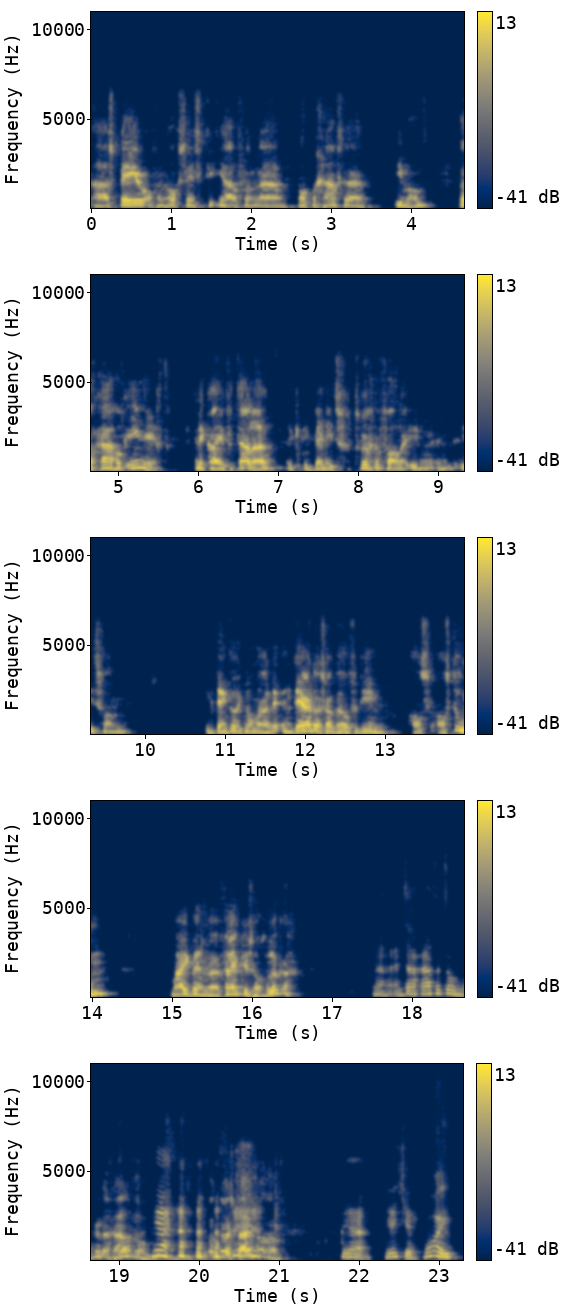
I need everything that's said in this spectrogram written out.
HSP'er of een hoogsensitief, ja, of een uh, hoogbegaafde iemand dat graag ook inricht. En ik kan je vertellen, ik, ik ben iets teruggevallen in, in, iets van, ik denk dat ik nog maar een derde zoveel verdien als, als toen. Maar ik ben uh, vijf keer zo gelukkig. Ja, en daar gaat het om. Hè? Ja, daar gaat het om. Ja. Ik heb ook nooit spijt van gehad. Ja, jeetje, mooi.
